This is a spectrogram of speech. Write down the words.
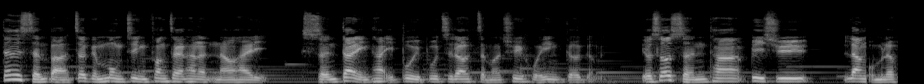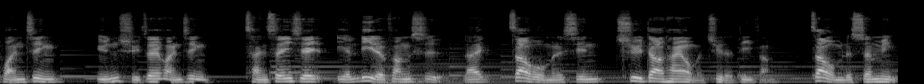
但是神把这个梦境放在他的脑海里，神带领他一步一步知道怎么去回应哥哥们。有时候神他必须让我们的环境允许这些环境产生一些严厉的方式，来照我们的心去到他要我们去的地方。在我们的生命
